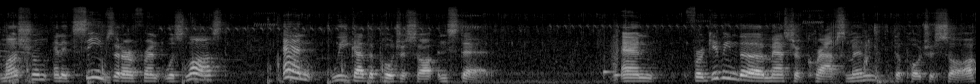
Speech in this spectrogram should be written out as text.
mushroom, and it seems that our friend was lost, and we got the poacher saw instead. And for giving the master craftsman the poacher saw,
